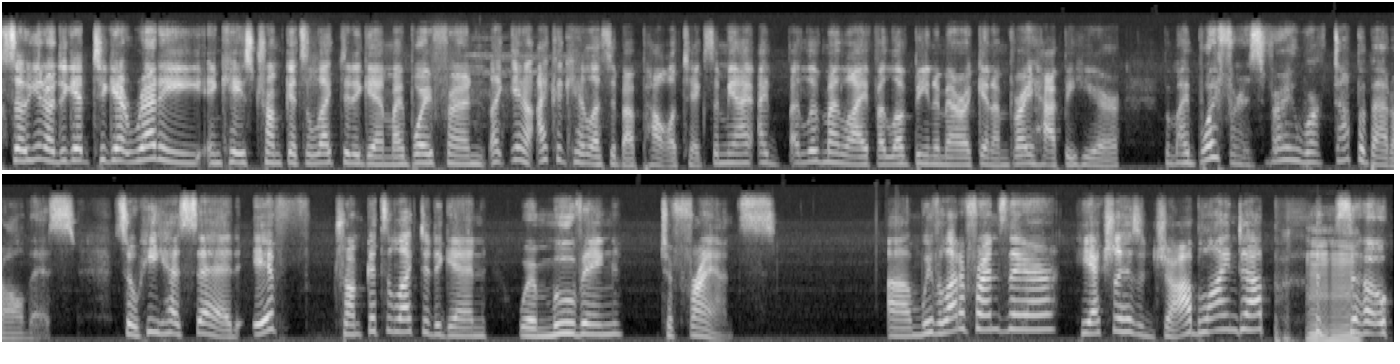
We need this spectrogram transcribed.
so you know to get to get ready in case Trump gets elected again. My boyfriend, like you know, I could care less about politics. I mean, I I, I live my life. I love being American. I'm very happy here. But my boyfriend is very worked up about all this. So he has said if Trump gets elected again, we're moving to France. Um, we have a lot of friends there. He actually has a job lined up. so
